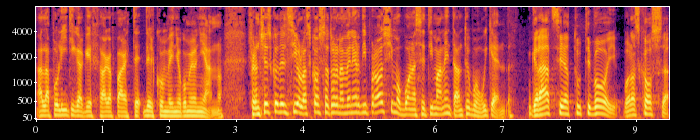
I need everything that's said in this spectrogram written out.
alla politica che farà parte del convegno convegno come ogni anno. Francesco Del Zio, la scossa torna venerdì prossimo, buona settimana intanto e buon weekend. Grazie a tutti voi, buona scossa.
